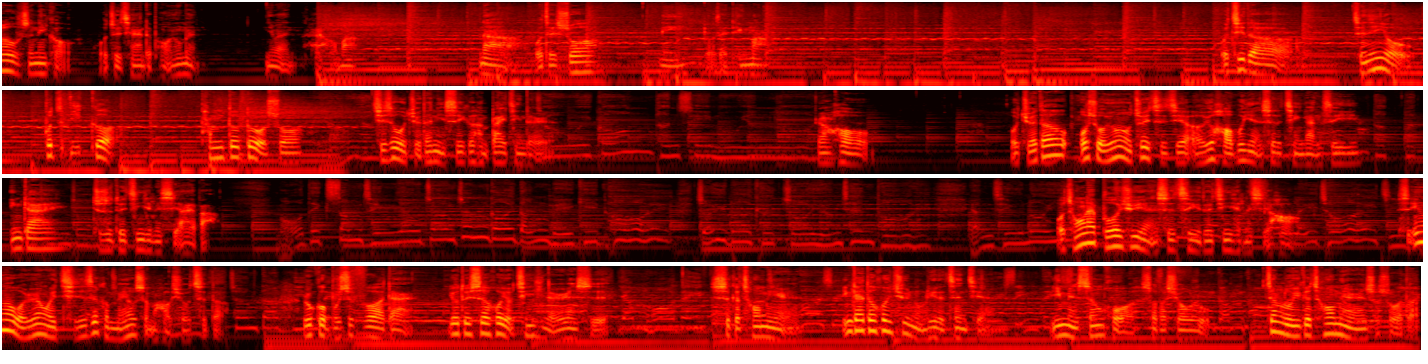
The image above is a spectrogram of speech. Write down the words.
Hello，我是 Nico，我最亲爱的朋友们，你们还好吗？那我在说，你有在听吗？我记得曾经有不止一个，他们都对我说，其实我觉得你是一个很拜金的人。然后，我觉得我所拥有最直接而又毫不掩饰的情感之一，应该就是对金钱的喜爱吧。我从来不会去掩饰自己对金钱的喜好，是因为我认为其实这个没有什么好羞耻的。如果不是富二代，又对社会有清醒的认识，是个聪明人，应该都会去努力的挣钱，以免生活受到羞辱。正如一个聪明人所说的：“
